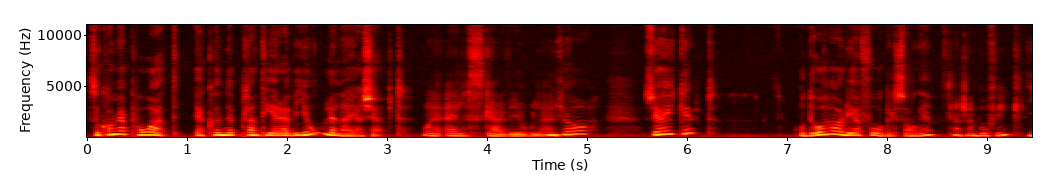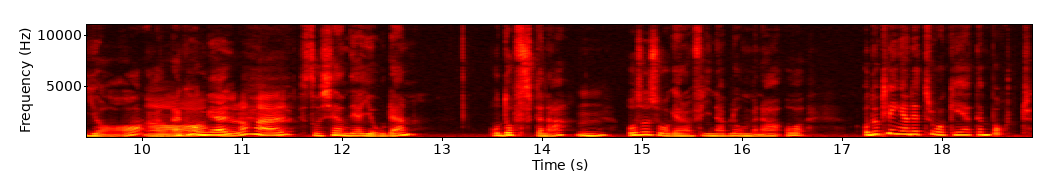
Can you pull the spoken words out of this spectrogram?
Så kom jag på att jag kunde plantera violerna jag köpt. Och jag älskar violer. Ja, så jag gick ut. Och då hörde jag fågelsången. Kanske en bofink? Ja, alla ja, gånger. De här. Så kände jag jorden och dofterna Mm. och så såg jag de fina blommorna och, och då klingade tråkigheten bort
